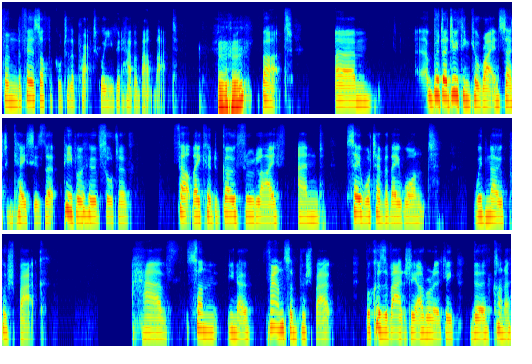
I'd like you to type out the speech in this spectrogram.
from the philosophical to the practical you could have about that. hmm but um but i do think you're right in certain cases that people who've sort of felt they could go through life and say whatever they want with no pushback have some, you know, found some pushback because of actually, ironically, the kind of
